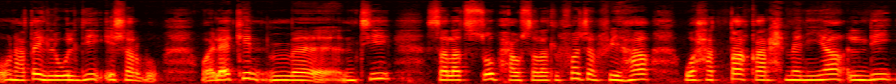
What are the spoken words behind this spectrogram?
ونعطيه لولدي يشربه ولكن انتي صلاة الصبح أو صلاة الفجر فيها واحد الطاقة رحمانية اللي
